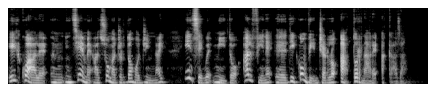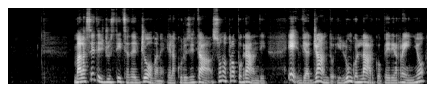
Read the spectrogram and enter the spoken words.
il quale, mh, mm, insieme al suo maggiordomo Jinnai, insegue Mito al fine eh, di convincerlo a tornare a casa. Ma la sete di giustizia del giovane e la curiosità sono troppo grandi e, viaggiando in lungo e largo per il regno,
